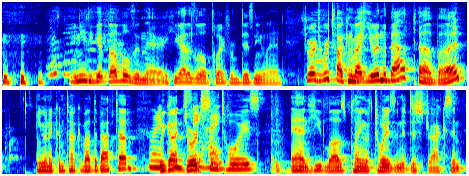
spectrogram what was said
We need to get bubbles in there. He got his little toy from Disneyland. George, we're talking about you in the bathtub, bud. You want to come talk about the bathtub? We got George some hi? toys, and he loves playing with toys, and it distracts him.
